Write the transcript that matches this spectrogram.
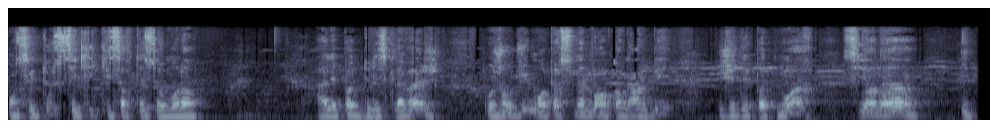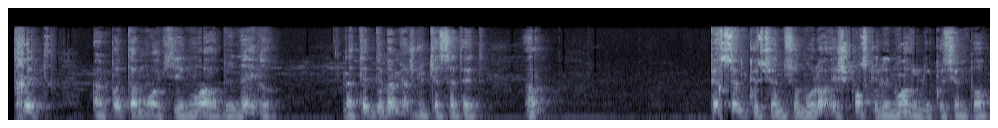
on sait tous c'est qui qui sortait ce mot-là à l'époque de l'esclavage. Aujourd'hui, moi personnellement, en tant qu'Arbi, j'ai des potes noirs. S'il y en a un, il traite un pote à moi qui est noir de nègre, la tête de ma mère, je lui casse sa tête. Hein Personne cautionne ce mot-là et je pense que les noirs, ils ne le cautionnent pas.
